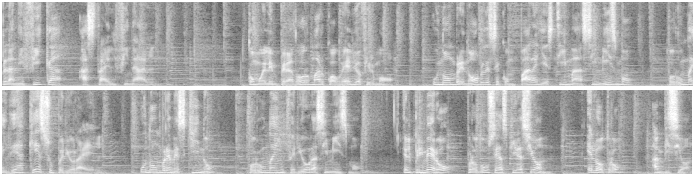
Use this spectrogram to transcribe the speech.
planifica hasta el final. Como el emperador Marco Aurelio afirmó, un hombre noble se compara y estima a sí mismo por una idea que es superior a él. Un hombre mezquino por una inferior a sí mismo. El primero produce aspiración, el otro ambición,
